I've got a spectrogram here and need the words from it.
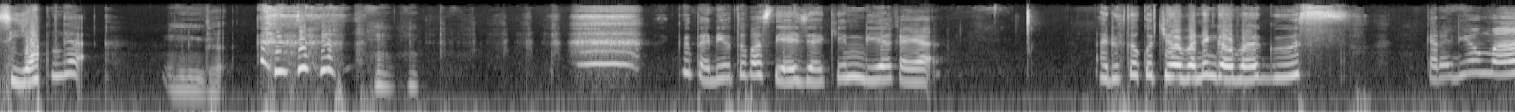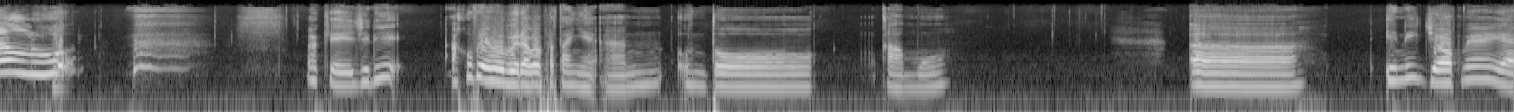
Siap nggak? Enggak. Aku tadi tuh pas diajakin dia kayak, aduh takut jawabannya nggak bagus, karena dia malu. Oke, okay, jadi aku punya beberapa pertanyaan untuk kamu. Uh, ini jawabnya ya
